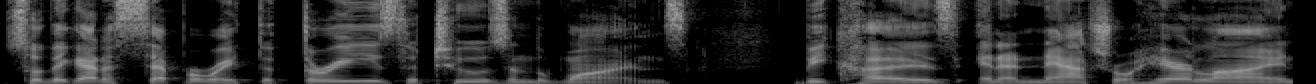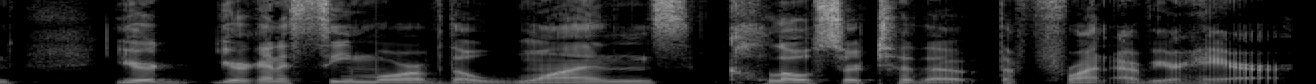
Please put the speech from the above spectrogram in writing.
so they got to separate the threes the twos and the ones because in a natural hairline you're you're going to see more of the ones closer to the the front of your hair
